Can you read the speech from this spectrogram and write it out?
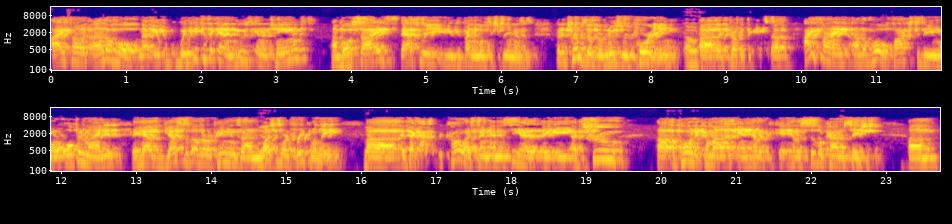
I found on the whole, now it, when you get to the kind of news entertainment on both sides, that's where you, you can find the most extremism. But in terms of the news reporting, okay. uh, like Trump and stuff, I find on the whole Fox to be more open-minded. They have guests with other opinions on much more frequently. Uh, in fact, I recall last time MSC had a, a, a true uh, opponent come on and have a, have a civil conversation. Um,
